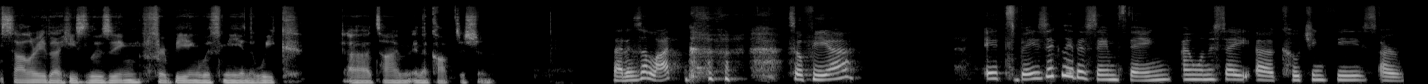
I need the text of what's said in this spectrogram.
salary that he's losing for being with me in the week uh, time in a competition. That is a lot. Sophia? It's basically the same thing. I want to say uh, coaching fees are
